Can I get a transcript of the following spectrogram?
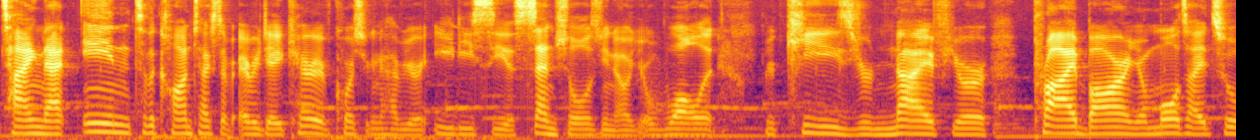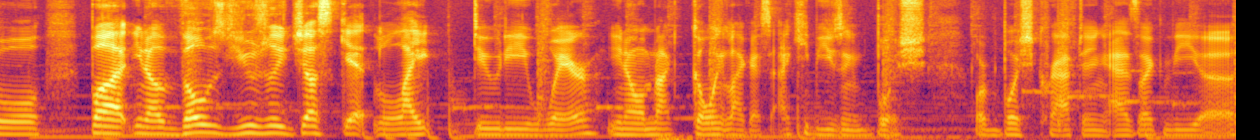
tying that into the context of everyday carry of course you're going to have your edc essentials you know your wallet your keys your knife your pry bar and your multi-tool. But you know those usually just get light duty wear. You know i'm not going like i said i keep using bush or bushcrafting as like the uh,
